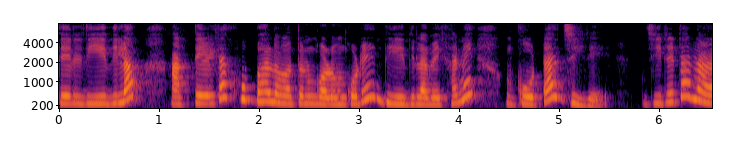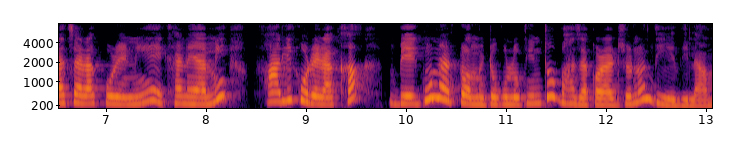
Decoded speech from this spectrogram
তেল দিয়ে দিলাম। আর তেলটা খুব ভালো মতন গরম করে দিয়ে দিলাম এখানে গোটা জিরে। জিরেটা নাড়াচাড়া করে নিয়ে এখানে আমি ফালি করে রাখা বেগুন আর টমেটোগুলো কিন্তু ভাজা করার জন্য দিয়ে দিলাম।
